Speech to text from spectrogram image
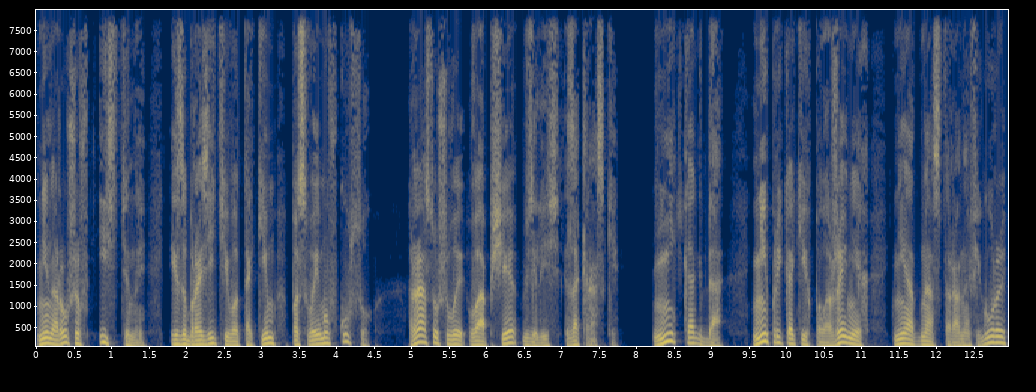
не нарушив истины, изобразить его таким по своему вкусу, раз уж вы вообще взялись за краски. Никогда, ни при каких положениях ни одна сторона фигуры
